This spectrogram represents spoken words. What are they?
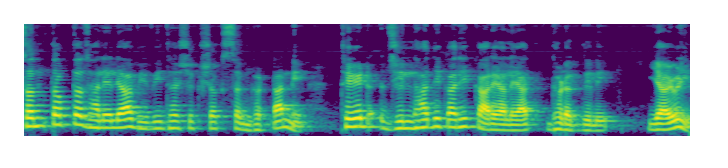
संतप्त झालेल्या विविध शिक्षक संघटनांनी थेट जिल्हाधिकारी कार्यालयात धडक दिली. यावेळी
